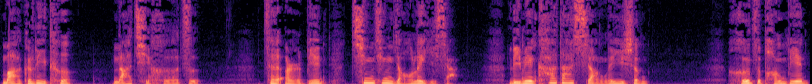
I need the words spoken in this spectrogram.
玛格丽特拿起盒子。在耳边轻轻摇了一下，里面咔嗒响了一声，盒子旁边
